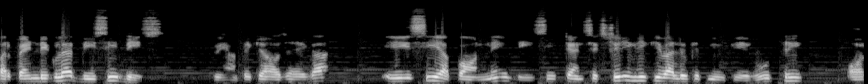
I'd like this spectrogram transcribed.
perpendicular B C base तो यहाँ पे क्या हो जाएगा? ए सी अपॉन में B C tan sixty degree की वैल्यू कितनी होती है? रूट थ्री और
